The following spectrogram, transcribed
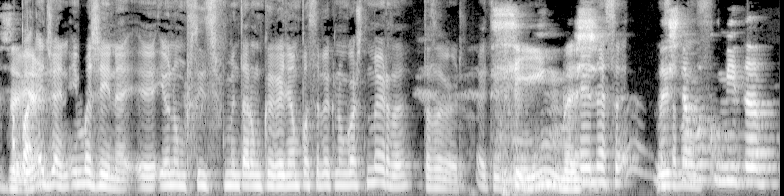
Estás a ver? é Jane, imagina, eh, eu não preciso experimentar um cagalhão para saber que não gosto de merda, estás a ver? É tipo, Sim, mas, é nessa, mas nessa isto é uma comida,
